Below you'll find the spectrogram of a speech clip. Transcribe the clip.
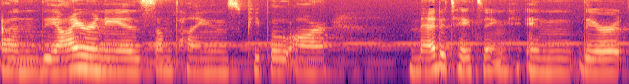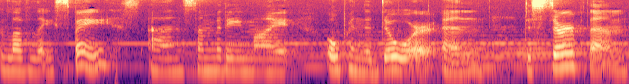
And the irony is sometimes people are meditating in their lovely space and somebody might open the door and disturb them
